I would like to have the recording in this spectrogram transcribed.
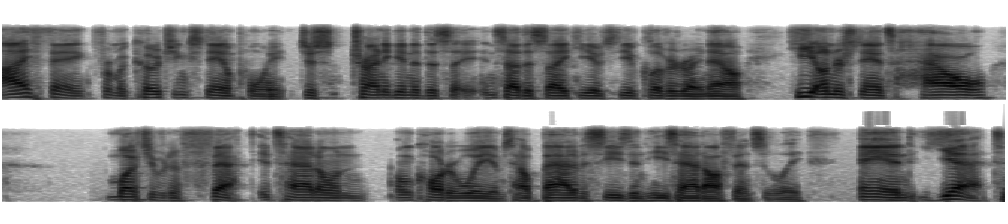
I think, from a coaching standpoint, just trying to get into this inside the psyche of Steve Clifford right now, he understands how much of an effect it's had on on Carter Williams, how bad of a season he's had offensively. And yet,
